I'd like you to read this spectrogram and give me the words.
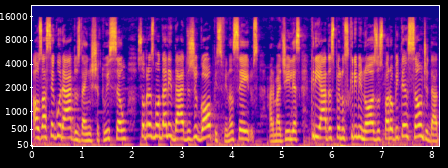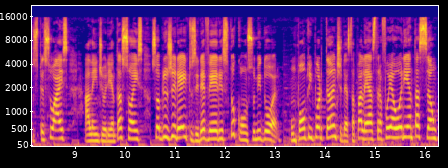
aos assegurados da instituição sobre as modalidades de golpes financeiros, armadilhas criadas pelos criminosos para obtenção de dados pessoais, além de orientações sobre os direitos e deveres do consumidor. Um ponto importante desta palestra foi a orientação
